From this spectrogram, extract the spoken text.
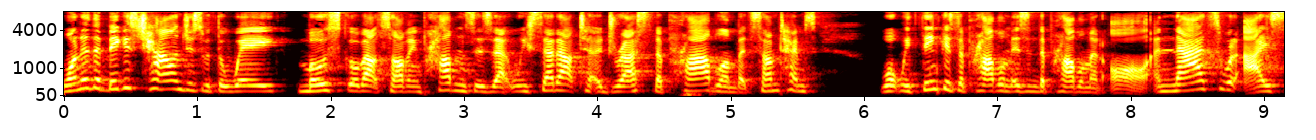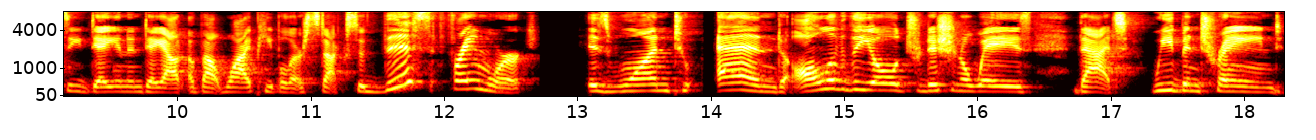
One of the biggest challenges with the way most go about solving problems is that we set out to address the problem, but sometimes what we think is the problem isn't the problem at all. And that's what I see day in and day out about why people are stuck. So this framework is one to end all of the old traditional ways that we've been trained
